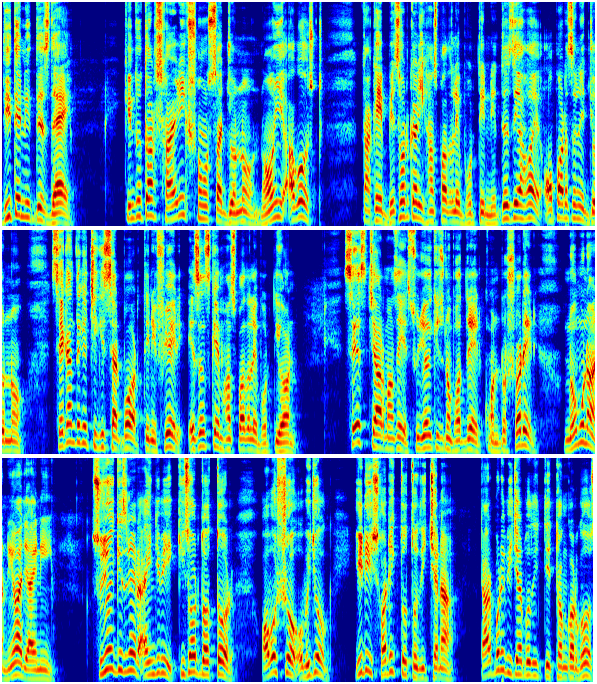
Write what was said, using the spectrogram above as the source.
দিতে নির্দেশ দেয়। কিন্তু তার শারীরিক সমস্যার জন্য নয়ই আগস্ট তাকে বেসরকারি হাসপাতালে ভর্তির নির্দেশ দেওয়া হয় অপারেশনের জন্য। সেখান থেকে চিকিৎসার পর তিনি ফের এসএসকেএম হাসপাতালে ভর্তি হন। শেষ চার মাসে সুজয় কৃষ্ণ ভদ্রের কণ্ঠস্বরের নমুনা নেওয়া যায়নি। সুজয় কৃষ্ণের আইনজীবী কিশোর দত্তর অবশ্য অভিযোগ, ইডি সঠিক তথ্য দিচ্ছে না। তারপরে বিচারপতি তীর্থঙ্কর ঘোষ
